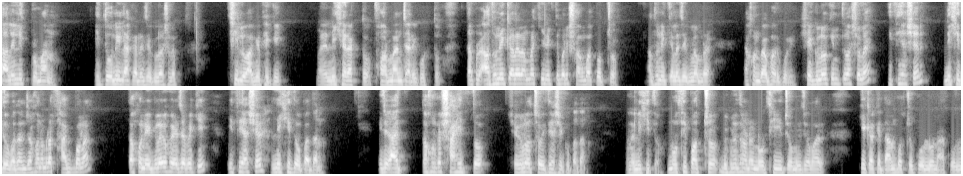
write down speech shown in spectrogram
দালিলিক প্রমাণ এই দলিল আকারে যেগুলো আসলে ছিল আগে থেকেই মানে লিখে রাখতো ফরমান জারি করতো। তারপর আধুনিক কালের আমরা কি লিখতে পারি? সংবাদপত্র। আধুনিক কালে যেগুলো আমরা এখন ব্যবহার করি, সেগুলো কিন্তু আসলে ইতিহাসের লিখিত উপাদান। যখন আমরা থাকব না, তখন এগুলোই হয়ে যাবে কি? ইতিহাসের লিখিত উপাদান। এই যে তখনকার সাহিত্য, সেগুলো হচ্ছে ঐতিহাসিক উপাদান মানে লিখিত। নথিপত্র, বিভিন্ন ধরনের নথি, জমি জমার কে কাকে দানপত্র করল, না করল,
